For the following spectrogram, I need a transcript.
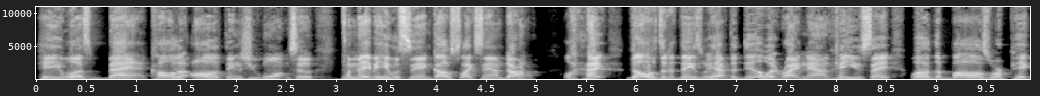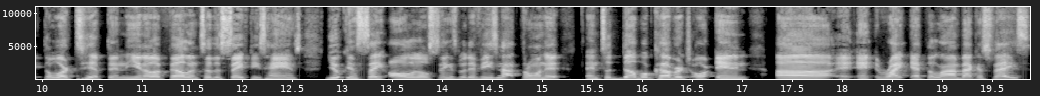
He was bad. Call it all the things you want to. Or maybe he was seeing ghosts like Sam Darnold. Like those are the things we have to deal with right now. Can you say, well, the balls were picked or tipped and you know it fell into the safety's hands? You can say all of those things, but if he's not throwing it into double coverage or in uh i- i- right at the linebacker's face,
